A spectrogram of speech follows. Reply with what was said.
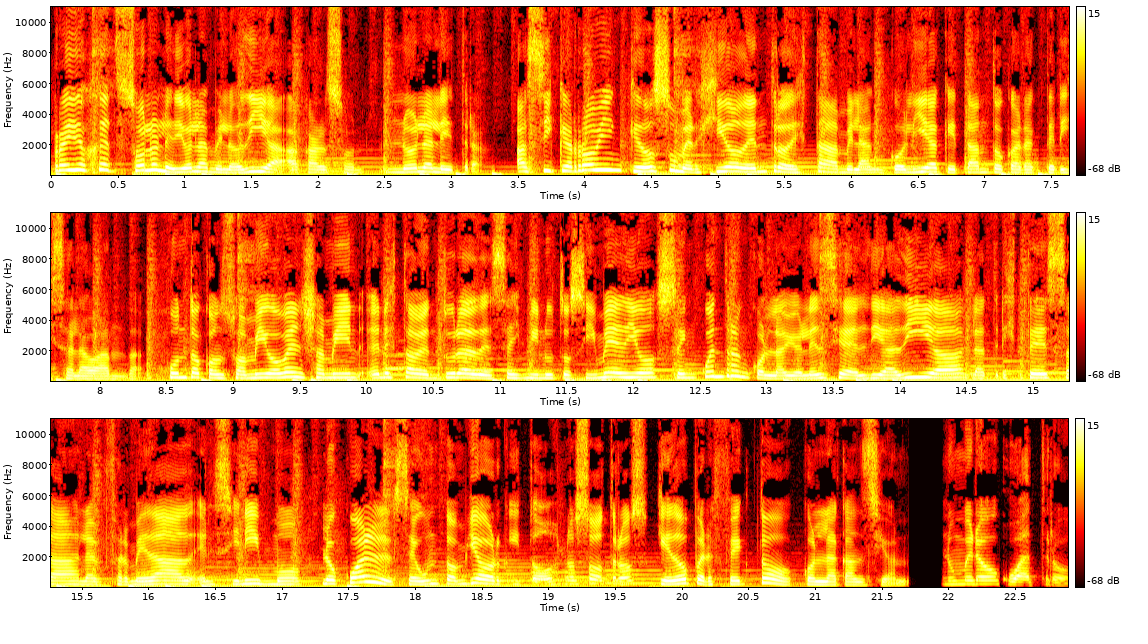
Radiohead solo le dio la melodía a Carlson, no la letra. Así que Robin quedó sumergido dentro de esta melancolía que tanto caracteriza a la banda. Junto con su amigo Benjamin, en esta aventura de 6 minutos y medio, se encuentran con la violencia del día a día, la tristeza, la enfermedad, el cinismo, lo cual, según Tom York y todos nosotros, quedó perfecto con la canción. Número 4.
